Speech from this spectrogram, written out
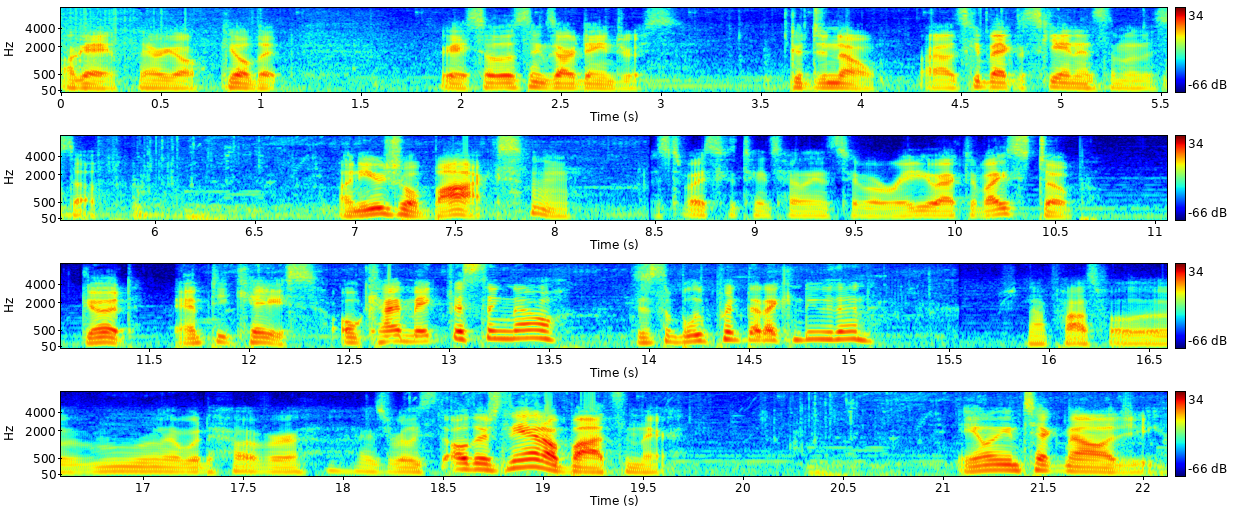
Okay, there we go. Killed it. Okay, so those things are dangerous. Good to know. Alright, let's get back to scanning some of this stuff. Unusual box. Hmm. This device contains highly unstable radioactive isotope. Good. Empty case. Oh, can I make this thing now? Is this the blueprint that I can do then? It's not possible. I would, however, has released. Oh, there's nanobots in there. Alien technology.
